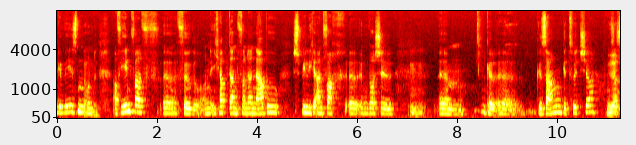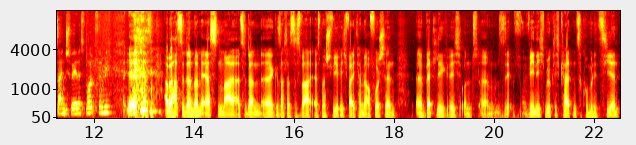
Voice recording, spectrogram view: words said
gewesen mhm. und auf jeden Fall äh, Vögel. Und ich habe dann von der Nabu spiele ich einfach äh, irgendwelche mhm ähm, Ge äh, Gesang, Gezwitscher. Das ja. ist ein schweres Wort für mich. Ja, also, aber hast du dann beim ersten Mal, als du dann äh, gesagt hast, das war erstmal schwierig, weil ich kann mir auch vorstellen, äh, bettlägerig und ähm, sehr, wenig Möglichkeiten zu kommunizieren,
